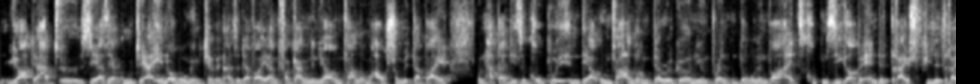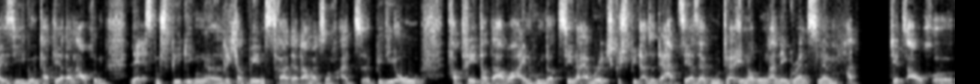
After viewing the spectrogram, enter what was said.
ja, der hat äh, sehr, sehr gute Erinnerungen, Kevin. Also der war ja im vergangenen Jahr unter anderem auch schon mit dabei und hat da diese Gruppe, in der unter anderem Daryl Gurney und Brandon Dolan war, als Gruppensieger beendet. Drei Spiele, drei Siege und hatte ja dann auch im letzten Spiel gegen äh, Richard Wenstra, der damals noch als äh, BDO-Vertreter da war, ein 110er Average gespielt. Also der hat sehr, sehr gute Erinnerungen an den Grand Slam, hat jetzt auch äh,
